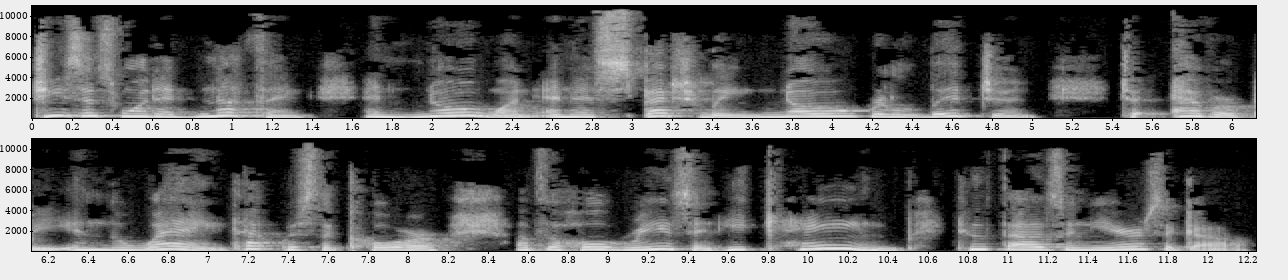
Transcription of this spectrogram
Jesus wanted nothing and no one, and especially no religion, to ever be in the way. That was the core of the whole reason he came 2,000 years ago.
